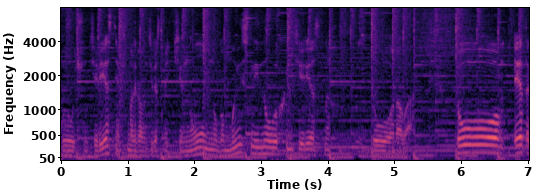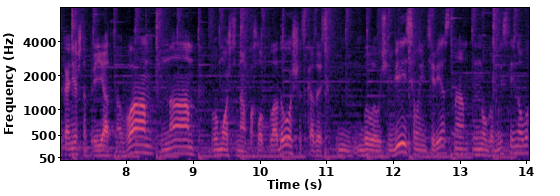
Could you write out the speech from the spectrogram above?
было очень интересно, я посмотрел интересное кино, много мыслей новых интересных, здорово то это, конечно, приятно вам, нам. Вы можете нам похлопать в ладоши, сказать, было очень весело, интересно, много мыслей новых.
